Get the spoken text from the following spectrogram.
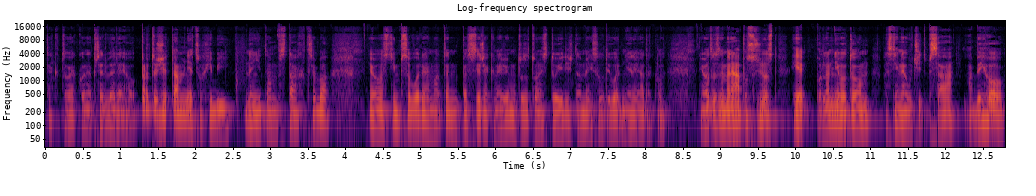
tak to jako nepředvede, jo, protože tam něco chybí, není tam vztah třeba, jo, s tím psovodem a ten pes si řekne, že mu to za to nestojí, když tam nejsou ty odměny a takhle. Jo, to znamená, poslušnost je podle mě o tom vlastně naučit psa, aby ho,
